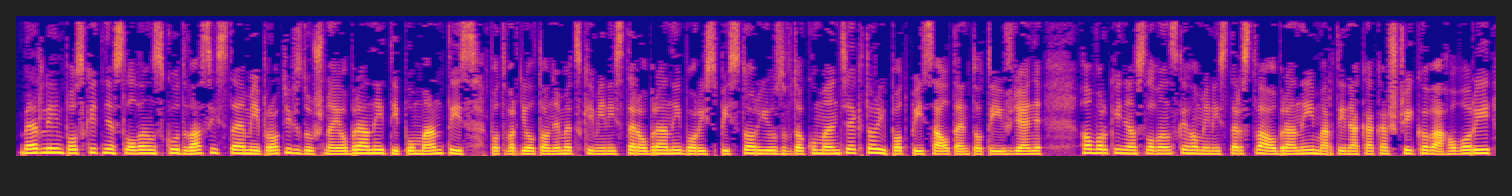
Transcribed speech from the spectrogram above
Berlín poskytne Slovensku dva systémy protivzdušnej obrany typu Mantis, potvrdil to nemecký minister obrany Boris Pistorius v dokumente, ktorý podpísal tento týždeň. Hovorkyňa Slovenského ministerstva obrany Martina Kakaščíková hovorí,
